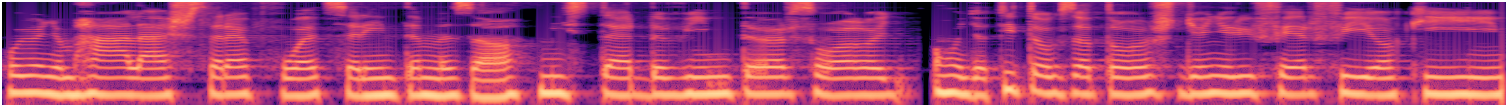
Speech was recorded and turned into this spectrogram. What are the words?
hogy mondjam, hálás szerep volt szerintem ez a Mr. The Winter, szóval, hogy, hogy a titokzatos, gyönyörű férfi, aki,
